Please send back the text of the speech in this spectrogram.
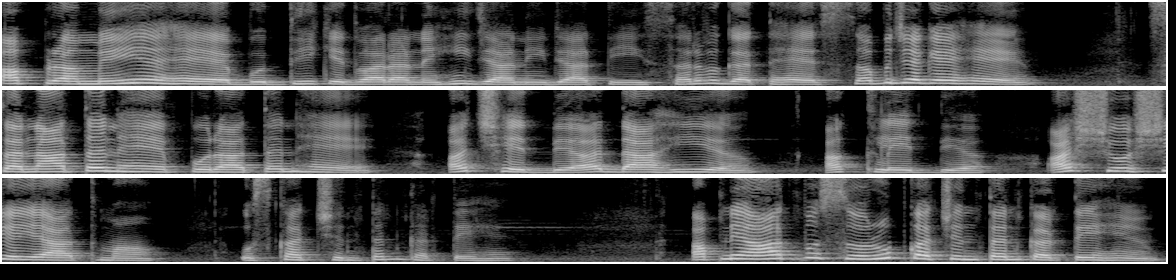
अप्रमेय है, बुद्धि के द्वारा नहीं जानी जाती, सर्वगत है, सब जगह है। सनातन है, पुरातन है अच्छेद्य दाह्य, अक्लेद्य अशोष्य आत्मा, उसका चिंतन करते हैं। अपने आत्म स्वरूप का चिंतन करते हैं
